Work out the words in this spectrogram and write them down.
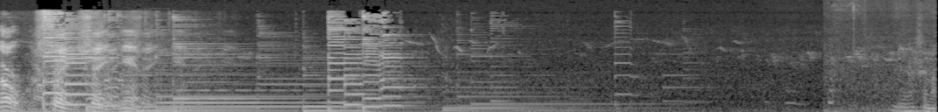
豆碎碎念。你要什么？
